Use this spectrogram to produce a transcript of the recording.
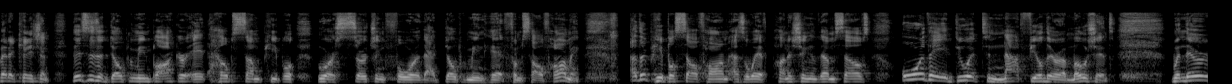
medication. This is a dopamine blocker. It helps some people who are searching for that dopamine hit from self-harming. Other people self-harm as a way of punishing themselves or they do it to not feel their emotions. When they're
